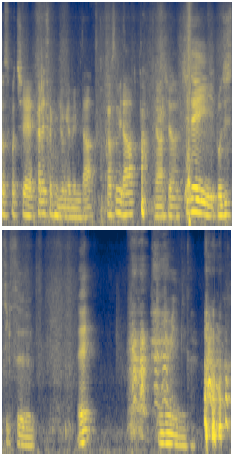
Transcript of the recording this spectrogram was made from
모터 스포츠의 카리스 김종겸입니다. 반갑습니다. 안녕하세요. CJ 로지스틱스의 김주민입니다.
